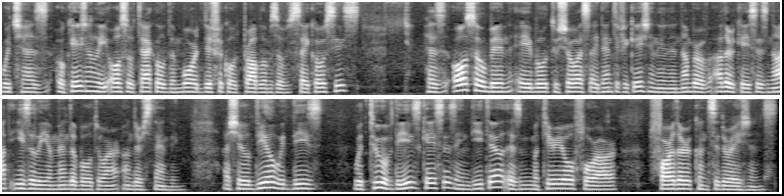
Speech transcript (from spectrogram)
which has occasionally also tackled the more difficult problems of psychosis, has also been able to show us identification in a number of other cases not easily amendable to our understanding. I shall deal with these with two of these cases in detail as material for our further considerations.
